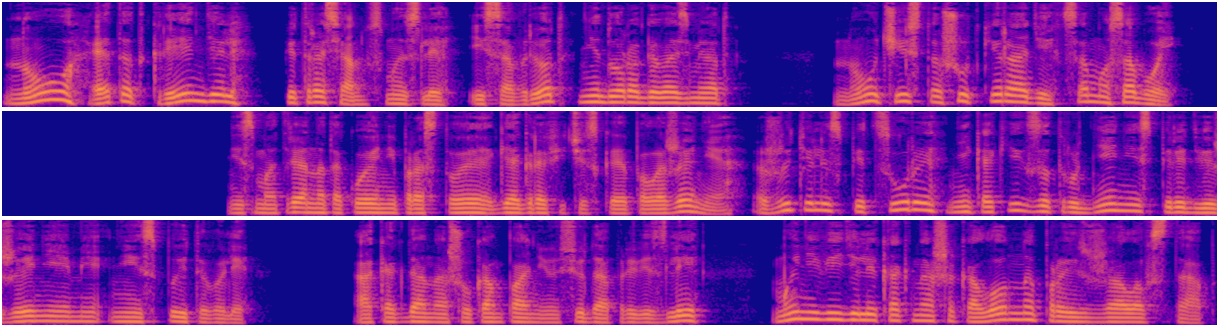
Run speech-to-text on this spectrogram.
Ну, этот крендель, Петросян в смысле, и соврет, недорого возьмет. Ну, чисто шутки ради, само собой. Несмотря на такое непростое географическое положение, жители Спицуры никаких затруднений с передвижениями не испытывали. А когда нашу компанию сюда привезли – мы не видели, как наша колонна проезжала в стаб.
